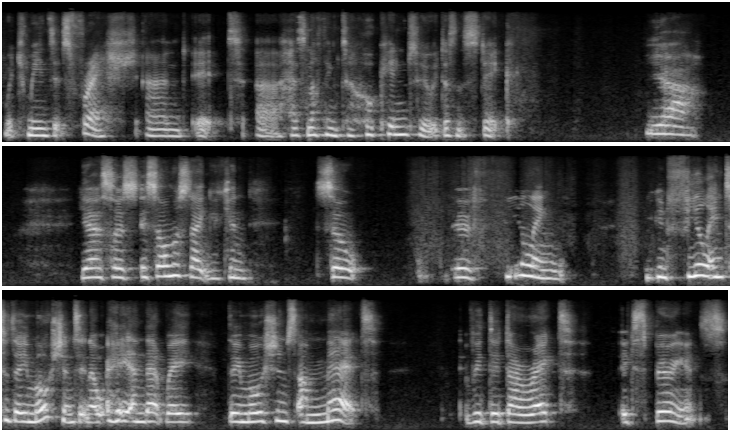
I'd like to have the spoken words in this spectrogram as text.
which means it's fresh and it uh, has nothing to hook into. It doesn't stick. Yeah, yeah. So it's it's almost like you can. So the feeling, you can feel into the emotions in a way, and that way the emotions are met with the direct experience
